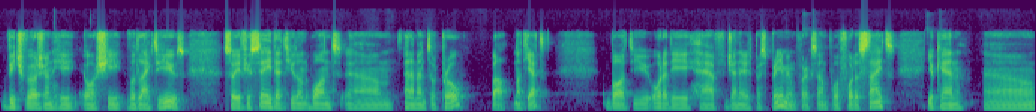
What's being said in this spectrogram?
which version he or she would like to use. So if you say that you don't want um, Elementor Pro, well, not yet, but you already have GeneratePress Premium, for example, for the sites, you can uh,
